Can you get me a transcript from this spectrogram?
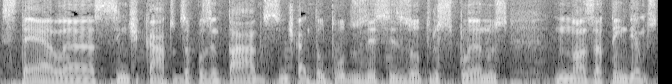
Stella, Sindicato dos Aposentados, sindicato, então todos esses outros planos nós atendemos.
